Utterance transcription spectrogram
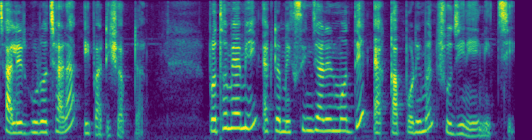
চালের গুঁড়ো ছাড়া এই পাটিসাপটা। প্রথমে আমি একটা মিক্সিং জারের মধ্যে এক কাপ পরিমাণ সুজি নিয়ে নিচ্ছি।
